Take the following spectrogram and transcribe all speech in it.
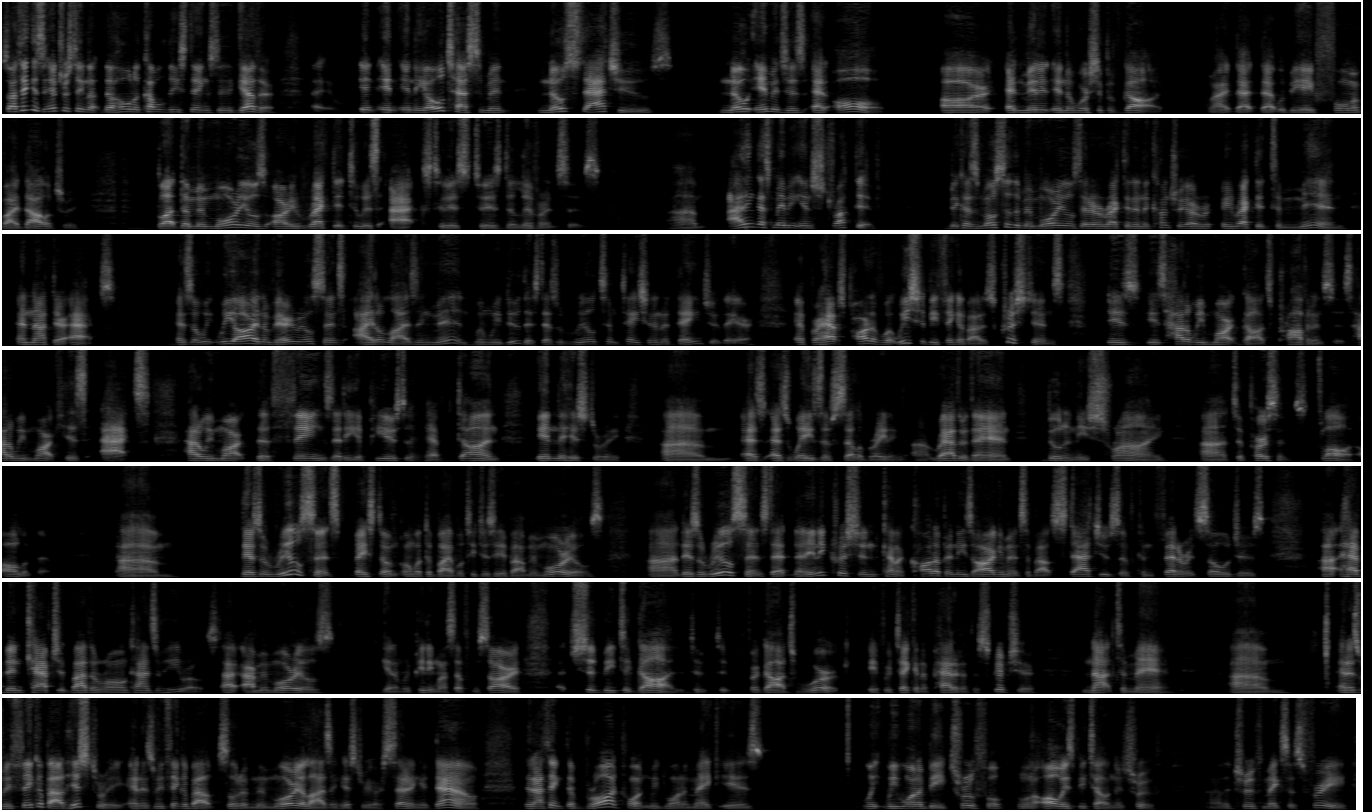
So I think it's interesting to, to hold a couple of these things together. Uh, in, in, in the Old Testament, no statues, no images at all are admitted in the worship of God, right? That, that would be a form of idolatry. But the memorials are erected to his acts, to his, to his deliverances. Um, I think that's maybe instructive because most of the memorials that are erected in the country are erected to men and not their acts. And so we, we are, in a very real sense, idolizing men when we do this. There's a real temptation and a danger there. And perhaps part of what we should be thinking about as Christians is, is how do we mark God's providences? How do we mark his acts? How do we mark the things that he appears to have done in the history um, as, as ways of celebrating uh, rather than building these shrine uh, to persons, flawed, all of them. Um, there's a real sense based on, on what the Bible teaches here about memorials. Uh, there's a real sense that, that any Christian kind of caught up in these arguments about statues of Confederate soldiers uh, have been captured by the wrong kinds of heroes. Our, our, memorials, again, I'm repeating myself, I'm sorry, uh, should be to God, to, to, for God's work, if we're taking a pattern of the scripture, not to man. Um, and as we think about history and as we think about sort of memorializing history or setting it down, then I think the broad point we'd want to make is we, we want to be truthful. We want to always be telling the truth. Uh, the truth makes us free.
